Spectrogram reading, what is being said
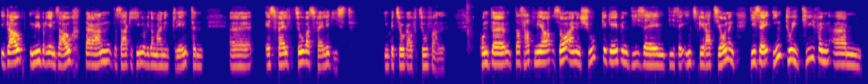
ich glaube im Übrigen auch daran, das sage ich immer wieder meinen Klienten, äh, es fällt zu, was fällig ist in Bezug auf Zufall. Und äh, das hat mir so einen Schub gegeben, diese, diese Inspirationen, diese intuitiven ähm,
